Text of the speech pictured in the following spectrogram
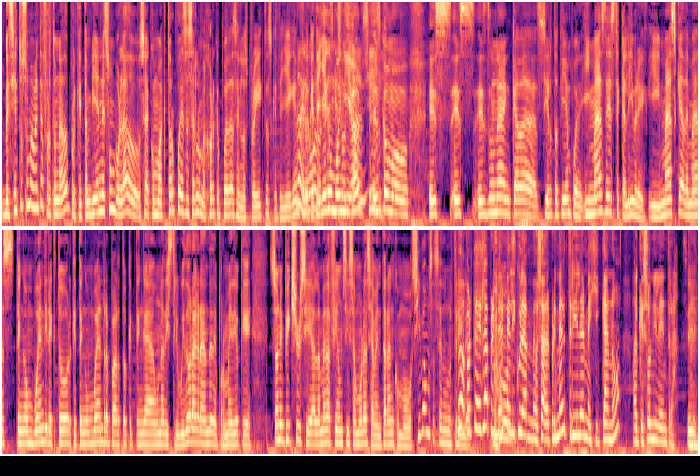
me siento sumamente afortunado porque también es un volado. O sea, como actor puedes hacer lo mejor que puedas en los proyectos que te lleguen, No, pero que te llegue un buen guion sí. es como. Es, es, es de una en cada cierto tiempo. Y más de este calibre. Y más que además tenga un buen director, que tenga un buen reparto, que tenga una distribuidora grande de por medio, que Sony Pictures y Alameda Films y Zamora se aventaran como. Sí, vamos a hacer un No, thriller. aparte es la primera película, o sea, el primer thriller mexicano al que Sony le entra. Sí.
